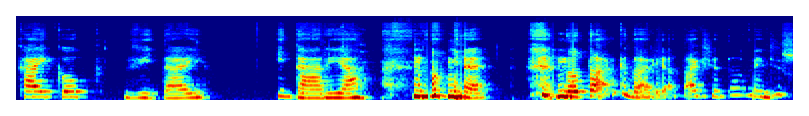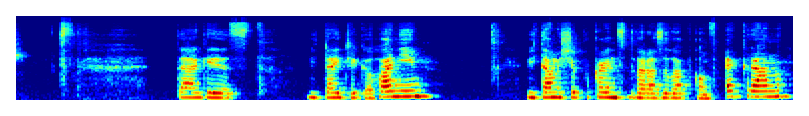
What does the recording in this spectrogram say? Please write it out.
Kajkup, witaj. I Daria. No nie. No tak, Daria, tak się tam widzisz. Tak jest. Witajcie, kochani. Witamy się pukając dwa razy łapką w ekran.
